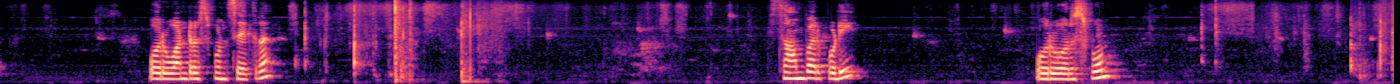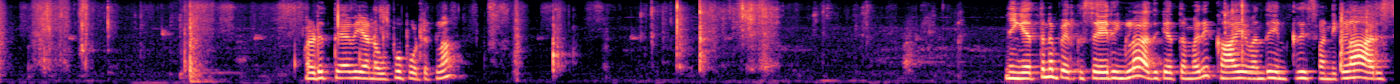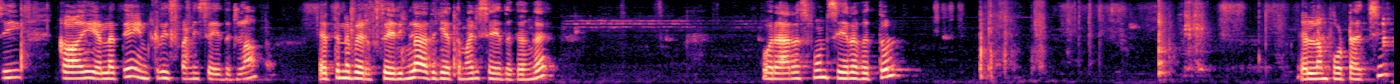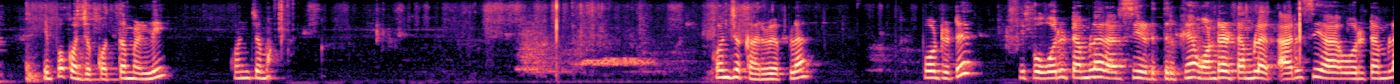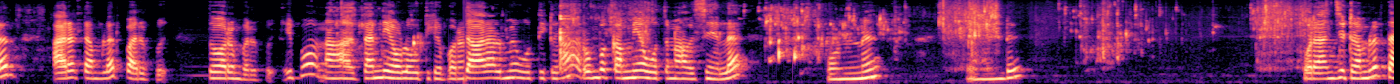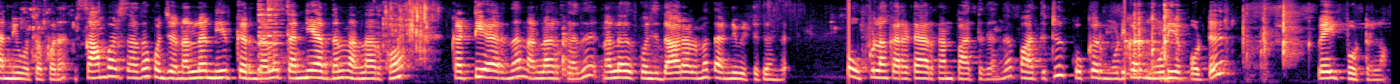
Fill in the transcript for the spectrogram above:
ஒரு ஒன்றரை ஸ்பூன் சேர்க்குறேன். சாம்பார் பொடி. ஒரு ஒரு ஸ்பூன் அடுத்து தேவையான உப்பு போட்டுக்கலாம். நீங்கள் எத்தனை பேருக்கு செய்கிறீங்களோ அதுக்கேற்ற மாதிரி காயை வந்து இன்க்ரீஸ் பண்ணிக்கலாம். அரிசி காய் எல்லாத்தையும் இன்க்ரீஸ் பண்ணி செய்துக்கலாம். எத்தனை பேருக்கு செய்கிறீங்களோ அதுக்கேற்ற மாதிரி செய்துக்கோங்க. ஒரு அரை ஸ்பூன் சீரகத்தூள். எல்லாம் போட்டாச்சு. இப்போ கொஞ்சம் கொத்தமல்லி. கொஞ்சமாக கொஞ்சம் கருவேப்பிலை போட்டுட்டு இப்போ ஒரு டம்ளர் அரிசி எடுத்திருக்கேன். ஒன்றரை டம்ளர் அரிசி ஒரு டம்ளர் அரை டம்ளர் பருப்பு தோரம் பருப்பு. இப்போது நான் தண்ணி எவ்வளோ ஊற்றிக்க போகிறேன் தாராளமே ஊற்றிக்கலாம் ரொம்ப கம்மியாக ஊற்றணும் அவசியம் இல்லை. ஒன்று ரெண்டு ஒரு அஞ்சு டம்ளர் தண்ணி ஊற்ற போகிறேன் சாம்பார் சாதம் கொஞ்சம் நல்லா நீர்க்க இருந்தாலும் தண்ணியாக இருந்தாலும் நல்லாயிருக்கும் கட்டியாக இருந்தால் நல்லா இருக்காது. நல்லா கொஞ்சம் தாராளமாக தண்ணி விட்டுக்கோங்க. உப்புலாம் கரெக்டாக இருக்கான்னு பார்த்துக்கோங்க பார்த்துட்டு குக்கர் மூடி குக்கர் மூடியை போட்டு வெயிட் போட்டுடலாம்.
